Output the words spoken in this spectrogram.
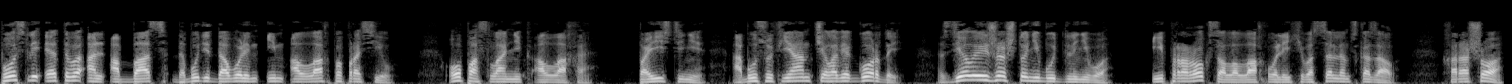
После этого Аль-Аббас, да будет доволен им Аллах, попросил, «О посланник Аллаха! Поистине, Абу Суфьян — человек гордый, сделай же что-нибудь для него». И пророк, саллаллаху алейхи вассалям, сказал, «Хорошо,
